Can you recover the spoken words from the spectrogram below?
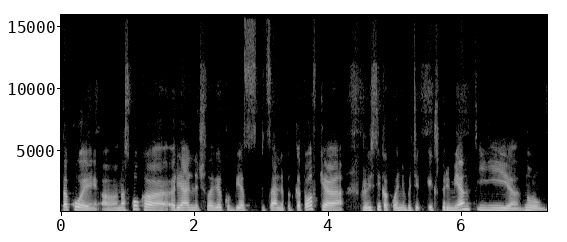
такой, а, насколько реально человеку без специальной подготовки провести какой-нибудь эксперимент и, ну,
